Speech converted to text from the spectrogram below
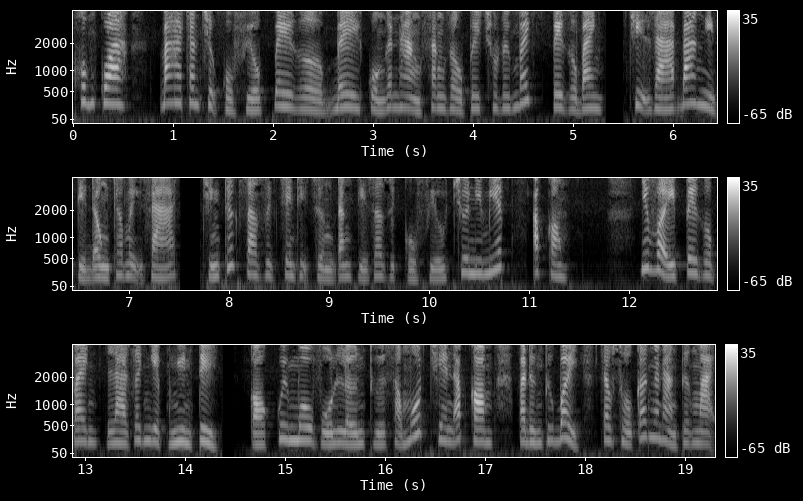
Hôm qua, 300 triệu cổ phiếu PGB của ngân hàng xăng dầu Petrolimex PGBank trị giá 3.000 tỷ đồng theo mệnh giá chính thức giao dịch trên thị trường đăng ký giao dịch cổ phiếu chưa niêm yết Upcom. Như vậy, PGBank là doanh nghiệp nghìn tỷ có quy mô vốn lớn thứ 61 trên Upcom và đứng thứ 7 trong số các ngân hàng thương mại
